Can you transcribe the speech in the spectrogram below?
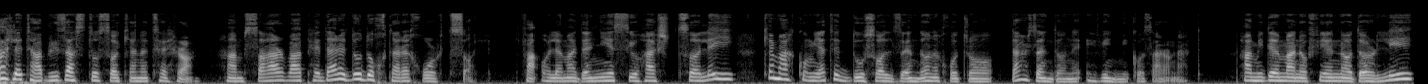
اهل تبریز است و ساکن تهران همسر و پدر دو دختر خردسال فعال مدنی 38 ساله ای که محکومیت دو سال زندان خود را در زندان اوین میگذراند. حمید منافی نادارلی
